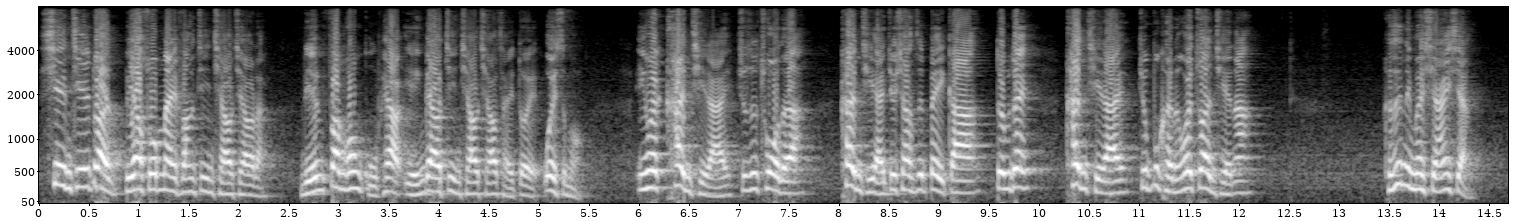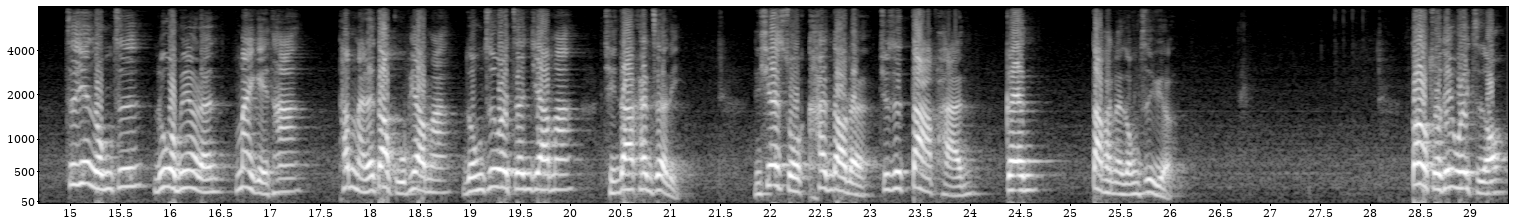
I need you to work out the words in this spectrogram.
现阶段不要说卖方静悄悄了。连放空股票也应该要静悄悄才对，为什么？因为看起来就是错的啊，看起来就像是被嘎，对不对？看起来就不可能会赚钱啊。可是你们想一想，这些融资如果没有人卖给他，他买得到股票吗？融资会增加吗？请大家看这里，你现在所看到的就是大盘跟大盘的融资余额，到昨天为止哦。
